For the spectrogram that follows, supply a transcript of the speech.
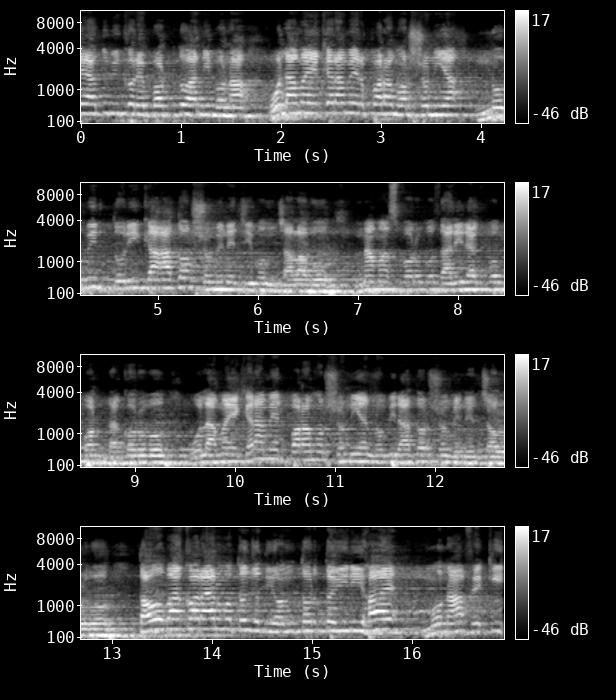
বেয়াদুবি করে বর্দোয়া নিব না ওলামা একরামের পরামর্শ নিয়া নবীর তরিকা, আদর্শ মেনে জীবন চালাবো, নামাজ পড়ব, দাড়ি রাখব, পর্দা করব ওলামা একরামের পরামর্শ নিয়ে নবীর আদর্শ মেনে চলবো। তওবা করার মতো যদি অন্তর তৈরি হয়, মোনাফেকি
